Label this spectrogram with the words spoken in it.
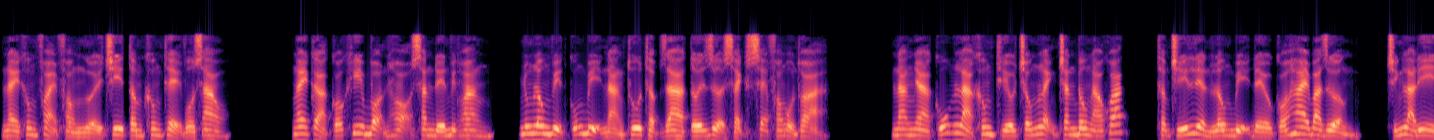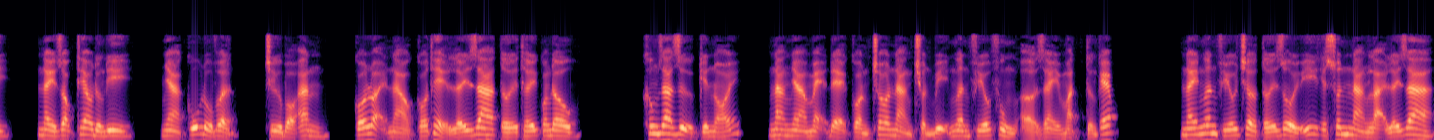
này không phải phòng người chi tâm không thể vô sao. Ngay cả có khi bọn họ săn đến vịt hoang, nhung lông vịt cũng bị nàng thu thập ra tới rửa sạch sẽ phong ổn thỏa. Nàng nhà cũ là không thiếu chống lạnh chăn đông áo khoác, thậm chí liền lông bị đều có hai ba giường, chính là đi, này dọc theo đường đi, nhà cũ đồ vật, trừ bỏ ăn, có loại nào có thể lấy ra tới thấy quang đâu. Không ra dự kiến nói, nàng nhà mẹ đẻ còn cho nàng chuẩn bị ngân phiếu phùng ở dày mặt tường kép. Này ngân phiếu chờ tới rồi y xuân nàng lại lấy ra,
